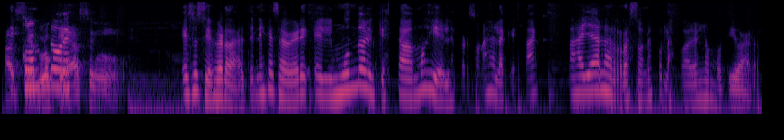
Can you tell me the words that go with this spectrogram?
hacer lo que hacen. Eso sí es verdad, tienes que saber el mundo en el que estamos y las personas en las que están, más allá de las razones por las cuales los motivaron.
